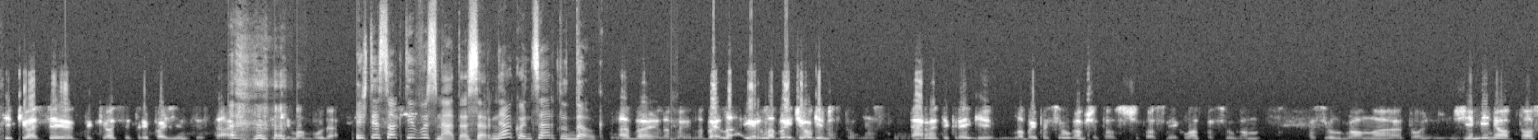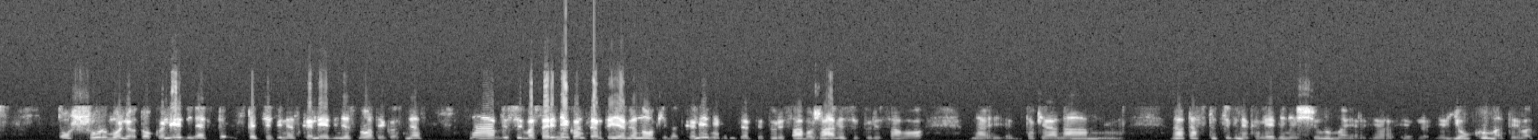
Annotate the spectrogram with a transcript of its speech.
tikiuosi, tikiuosi pripažinsis tą susitikimo būdą. Iš tiesų aktyvus metas, ar ne? Koncertų daug. Labai, labai, labai. La, ir labai džiaugiamės tuo, nes pernai tikrai labai pasilgom šitos, šitos veiklos, pasilgom uh, pasilgom e, to žieminio, tos, to šurmulio, to kalėdinės, specifinės kalėdinės nuotaikos, nes, na, visi vasariniai koncertai jie vienokie, bet kalėdiniai koncertai turi savo žavesį, turi savo, na, tokią, na, na, tą specifinę kalėdinę šilumą ir, ir, ir, ir jaukumą. Tai vat,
